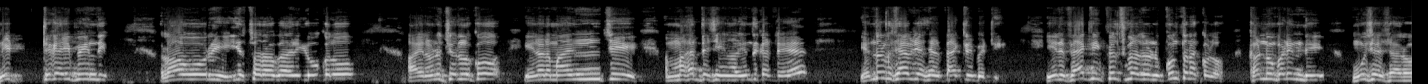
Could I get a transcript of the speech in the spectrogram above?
నిట్టిగా అయిపోయింది. రావూరి ఈశ్వరరావు గారి యువకులు ఆయన అనుచరులకు ఈనాడు మంచి మహత్య చేయనారు ఎందుకంటే ఎందరికి సేవ చేశాడు ఫ్యాక్టరీ పెట్టి. ఈయన ఫ్యాక్టరీ పిలుచుకున్న గుంతనక్కలు కన్ను పడింది మూసేశారు.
